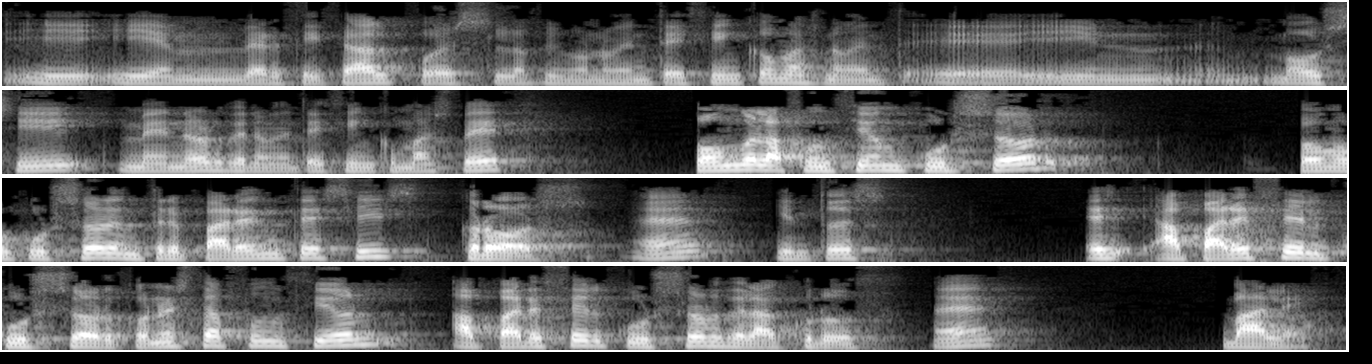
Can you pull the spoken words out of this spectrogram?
y, en vertical pues lo mismo 95 más 90 eh, y en mouse y menor de 95 más b. Pongo la función cursor, pongo cursor entre paréntesis cross ¿eh? y entonces aparece el cursor. Con esta función aparece el cursor de la cruz. ¿eh? Vale.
